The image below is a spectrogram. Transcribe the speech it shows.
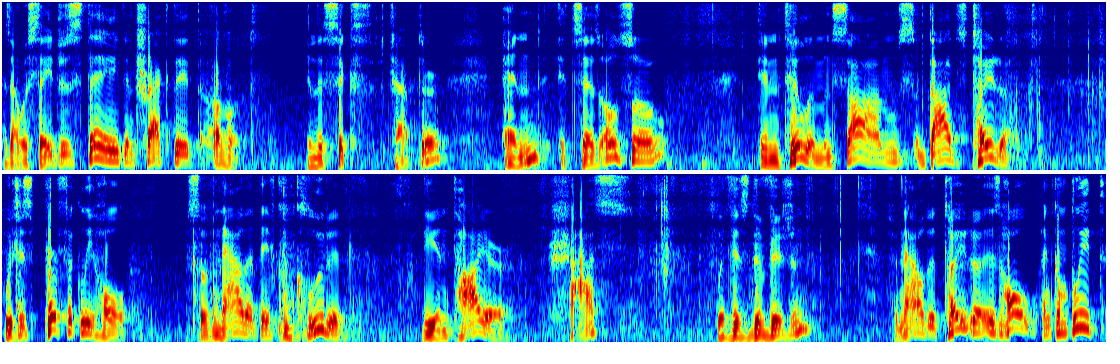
As our sages state in Tractate Avot, in the sixth chapter, and it says also in Tillim and Psalms, God's Torah, which is perfectly whole. So now that they've concluded the entire Shas with this division, so now the Torah is whole and complete.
